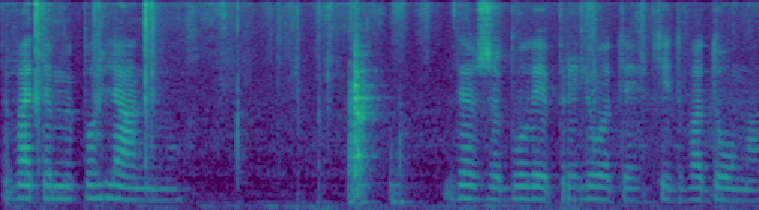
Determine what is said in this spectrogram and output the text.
Давайте ми поглянемо. Де вже були прильоти в ті два дома?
